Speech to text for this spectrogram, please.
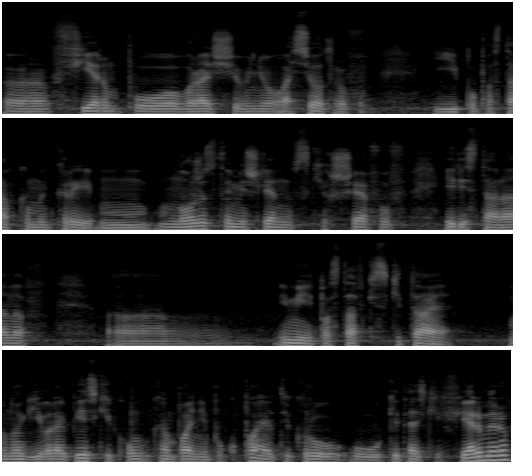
э, ферм по выращиванию осетров и по поставкам икры. Множество мишленовских шефов и ресторанов э, имеют поставки с Китая. Многие европейские компании покупают икру у китайских фермеров,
